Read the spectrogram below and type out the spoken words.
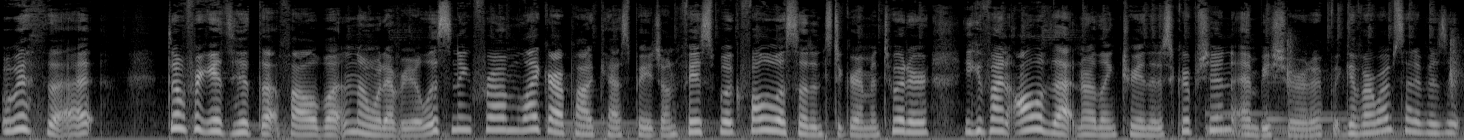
with that, don't forget to hit that follow button on whatever you're listening from. Like our podcast page on Facebook. Follow us on Instagram and Twitter. You can find all of that in our link tree in the description. And be sure to give our website a visit.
